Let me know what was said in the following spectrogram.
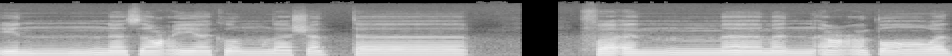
إن سعيكم لشتى. فأما من أعطى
